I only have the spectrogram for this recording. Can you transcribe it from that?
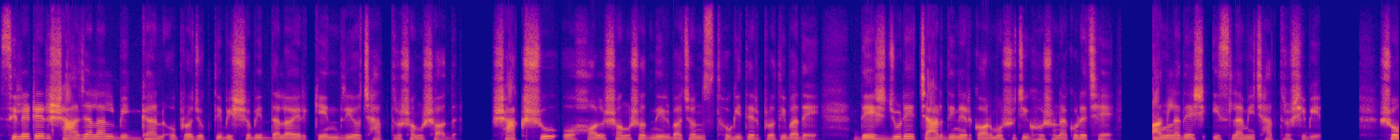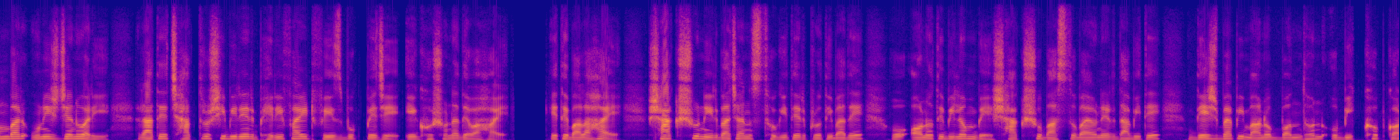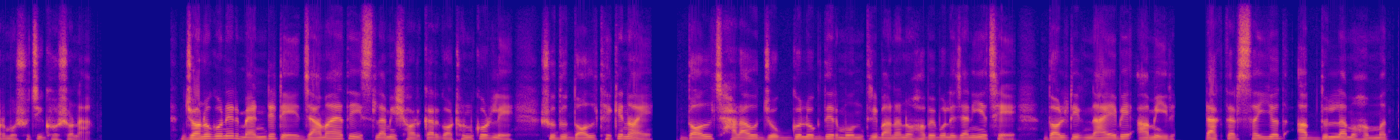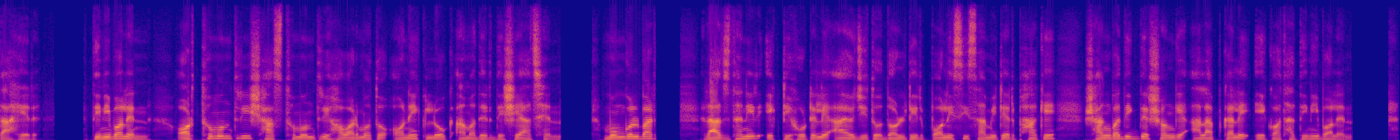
সিলেটের শাহজালাল বিজ্ঞান ও প্রযুক্তি বিশ্ববিদ্যালয়ের কেন্দ্রীয় ছাত্র সংসদ, সাকসু ও হল সংসদ নির্বাচন স্থগিতের প্রতিবাদে দেশজুড়ে চার দিনের কর্মসূচি ঘোষণা করেছে বাংলাদেশ ইসলামী ছাত্র শিবির। সোমবার ১৯ জানুয়ারি রাতে ছাত্র শিবিরের ভেরিফাইড ফেসবুক পেজে এ ঘোষণা দেওয়া হয়। এতে বলা হয় সাকসু নির্বাচন স্থগিতের প্রতিবাদে ও অনতিবিলম্বে সাকসু বাস্তবায়নের দাবিতে দেশব্যাপী মানববন্ধন ও বিক্ষোভ কর্মসূচি ঘোষণা। জনগণের ম্যান্ডেটে জামায়াতে ইসলামী সরকার গঠন করলে শুধু দল থেকে নয়, দল ছাড়াও যোগ্য লোকদের মন্ত্রী বানানো হবে বলে জানিয়েছে দলটির নায়েবে আমির ডাক্তার সৈয়দ আবদুল্লাহ মোহাম্মদ তাহের। তিনি বলেন, অর্থমন্ত্রী, স্বাস্থ্যমন্ত্রী হওয়ার মতো অনেক লোক আমাদের দেশে আছেন। মঙ্গলবার রাজধানীর একটি হোটেলে আয়োজিত দলটির পলিসি সামিটের ফাঁকে সাংবাদিকদের সঙ্গে আলাপকালে এ কথা তিনি বলেন।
